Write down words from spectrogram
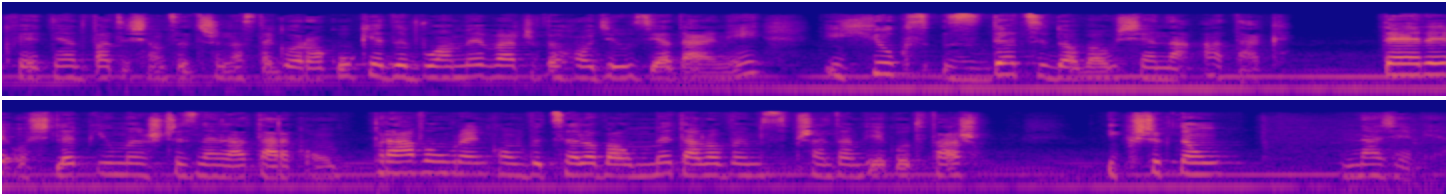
kwietnia 2013 roku, kiedy włamywacz wychodził z jadalni i Hughes zdecydował się na atak. Terry oślepił mężczyznę latarką. Prawą ręką wycelował metalowym sprzętem w jego twarz i krzyknął na ziemię.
